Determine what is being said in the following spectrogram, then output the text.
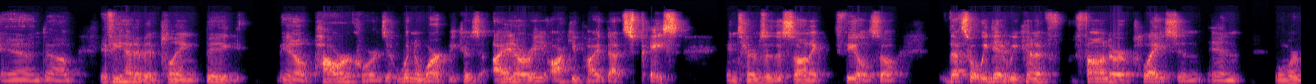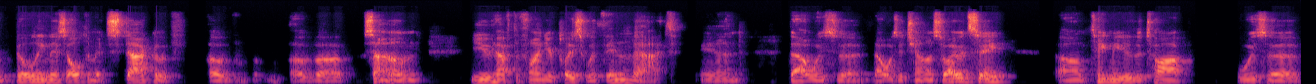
and um, if he had been playing big, you know, power chords, it wouldn't have worked because I had already occupied that space in terms of the sonic field. So that's what we did. We kind of found our place in in when we're building this ultimate stack of of of uh, sound. You have to find your place within that, and that was uh, that was a challenge. So I would say, um, take me to the top was uh,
